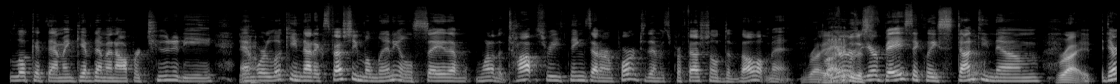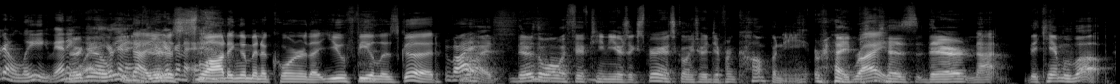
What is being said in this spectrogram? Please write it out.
look at them and give them an opportunity, and Yeah. we're looking that especially millennials say that one of the top three things that are important to them is professional development. Right. Right. You're, just- you're basically stunting them. right. They're going to leave anyway. gonna You're leave. gonna- Yeah, you're, just slotting them in a corner that you feel is good. right. they're the one with 15 years experience going to a different company right Right. because they're not they can't move up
